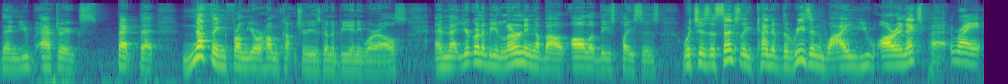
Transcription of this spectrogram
then you have to expect that nothing from your home country is going to be anywhere else and that you're going to be learning about all of these places which is essentially kind of the reason why you are an expat Right.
